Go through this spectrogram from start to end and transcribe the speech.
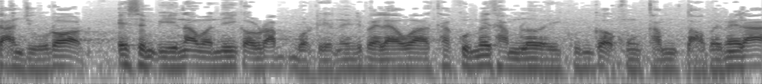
การอยู่รอด SME ณวันนี้ก็รับบทเรียนนี้ไปแล้วว่า ถ้าคุณไม่ทำเลย คุณก็คงทำต่อไปไม่ได้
